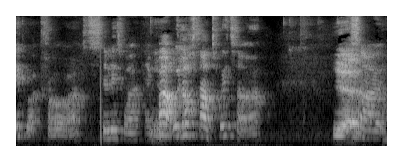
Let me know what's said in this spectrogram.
did work for us, still is working. Yeah. But we lost our Twitter, Yeah. so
